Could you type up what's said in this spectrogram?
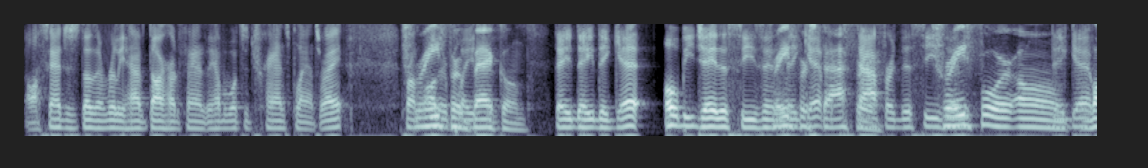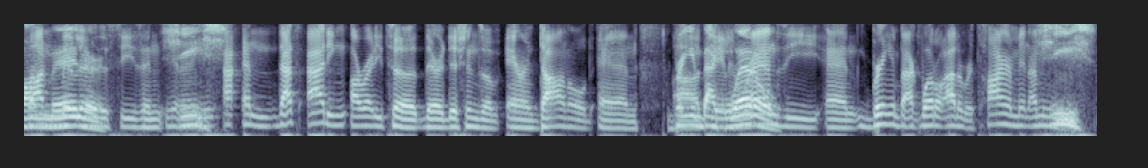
Los Angeles doesn't really have diehard fans. They have a bunch of transplants, right? From Trade for places. Beckham. They they they get OBJ this season. Trade they for get Stafford. Stafford this season. Trade for um, They get Von, Von, Miller. Miller. this season, know I mean? Sheesh. And that's adding already to their additions of Aaron Donald and Bringing uh, back Weddle. Ramsey and bringing back Weddle out of retirement. I mean, Sheesh.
